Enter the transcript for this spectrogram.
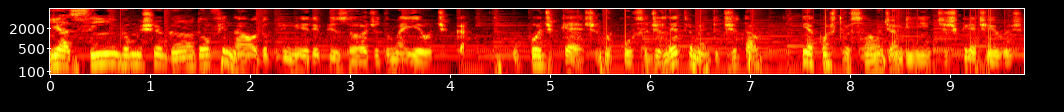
E assim vamos chegando ao final do primeiro episódio do Maiêutica, o podcast do curso de Letramento Digital e a construção de ambientes criativos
